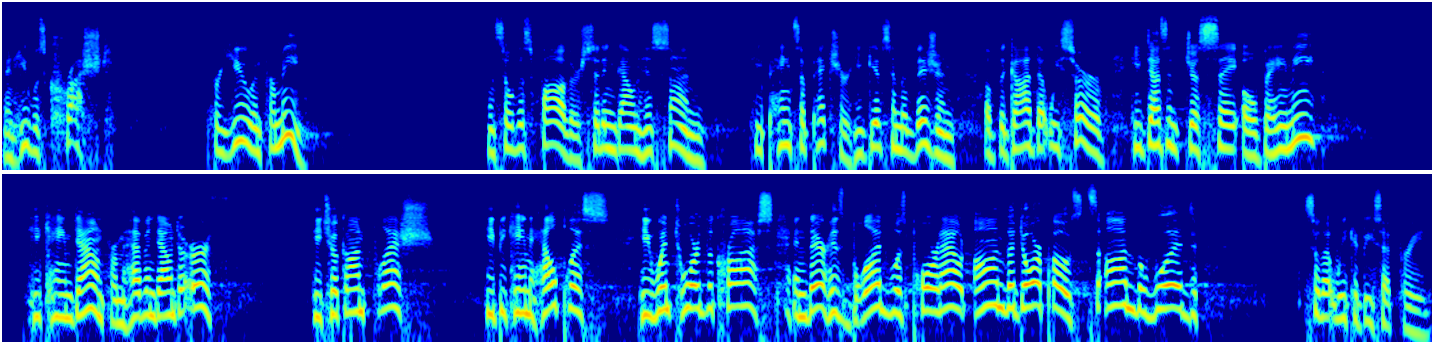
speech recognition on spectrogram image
and he was crushed for you and for me? And so, this father sitting down his son, he paints a picture. He gives him a vision of the God that we serve. He doesn't just say, Obey me. He came down from heaven down to earth. He took on flesh. He became helpless. He went toward the cross, and there his blood was poured out on the doorposts, on the wood, so that we could be set free.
